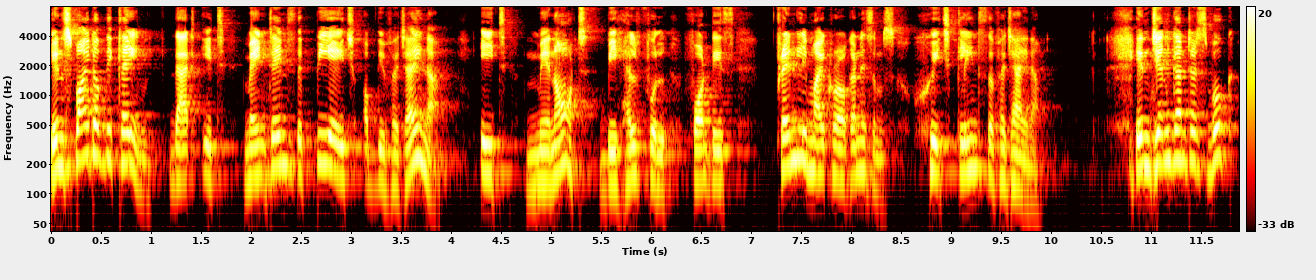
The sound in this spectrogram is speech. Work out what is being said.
In spite of the claim that it maintains the pH of the vagina, it may not be helpful for these friendly microorganisms which cleans the vagina. In Jen Gunter's book,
